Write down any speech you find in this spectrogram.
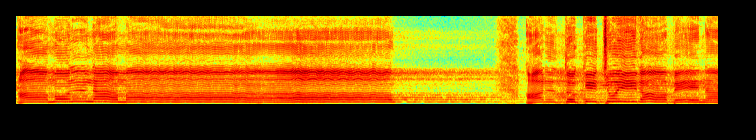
আমল নামা। আর তো কিছুই রবে না।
